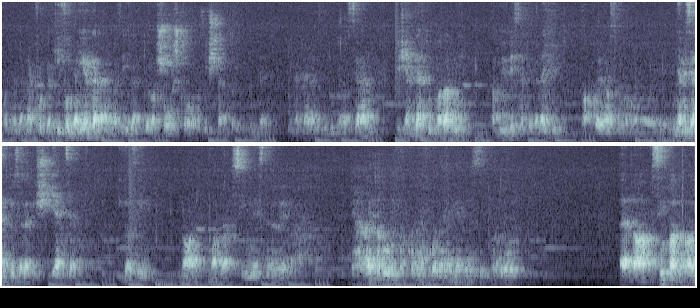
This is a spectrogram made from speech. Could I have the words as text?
hogy mondjam, meg fogja, ki fogja érdemelni az élettől, a sorstól, az Istentől, minden, minden ellenzők ugyanazt jelent, és ember tud maradni a művészetével együtt, akkor én azt mondom, hogy nemzetközileg is jegyzett, igazi nagy magyar színésznővé vált. Ha rajta múlik, akkor nem fogod elengedni a színpadról. A színpad, az,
